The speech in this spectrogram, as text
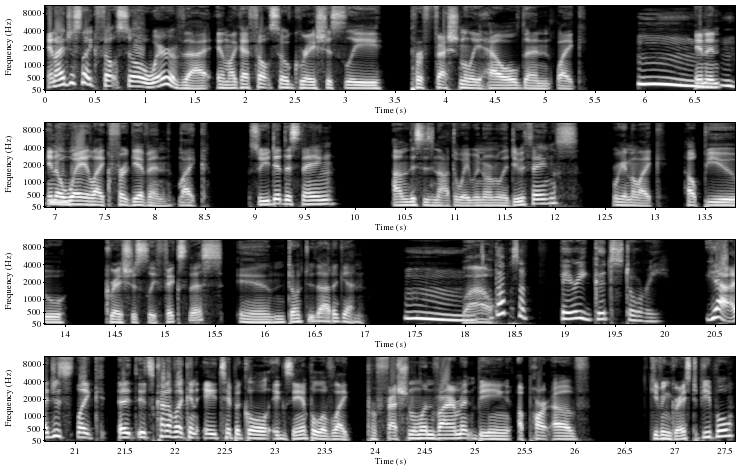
And I just like felt so aware of that and like I felt so graciously professionally held and like Mm, in an, in a mhm. way like forgiven like so you did this thing um this is not the way we normally do things we're gonna like help you graciously fix this and don't do that again Mm. Wow. That was a very good story. yeah i just like it, it's kind of like an atypical example of like professional environment being a part of giving grace to people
